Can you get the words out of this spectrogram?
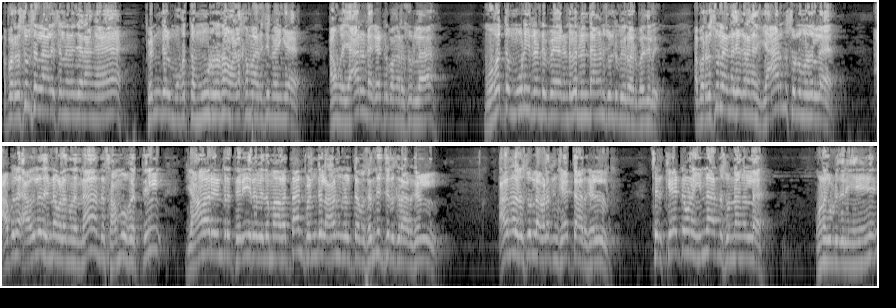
அப்ப ரசூல் சல்லா அலிஸ்லாம் பெண்கள் முகத்தை மூடுறதான் வழக்கமா இருந்துச்சுன்னு வைங்க. அவங்க யாருண்டா கேட்டிருப்பாங்க ரசூல்லா? முகத்தை மூடி ரெண்டு பேர் ரெண்டு பேர் நின்றாங்கன்னு சொல்லிட்டு போயிடுவார் பதில். அப்ப ரசூல்லா என்ன கேட்கறாங்க யாருன்னு சொல்லும் முதல்ல. அதுல அதுல என்ன விளங்குதுன்னா அந்த சமூகத்தில் யார் என்று தெரிகிற விதமாகத்தான் பெண்கள் ஆண்கள்கிட்ட சந்திச்சிருக்கிறார்கள். அதனால சொல்ல விளக்கம் கேட்டார்கள். சரி கேட்டவன இன்னார்னு சொன்னாங்கல்ல? உனக்கு எப்படி தெரியும்?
